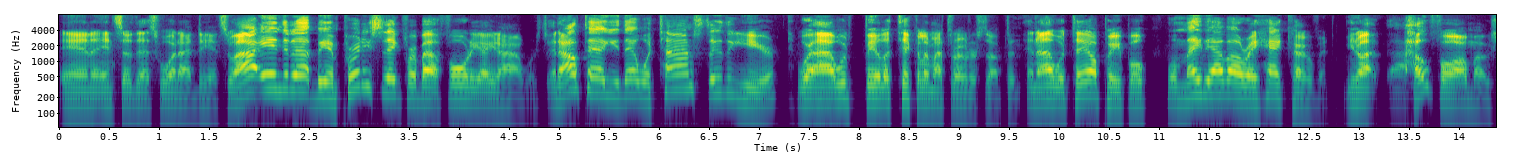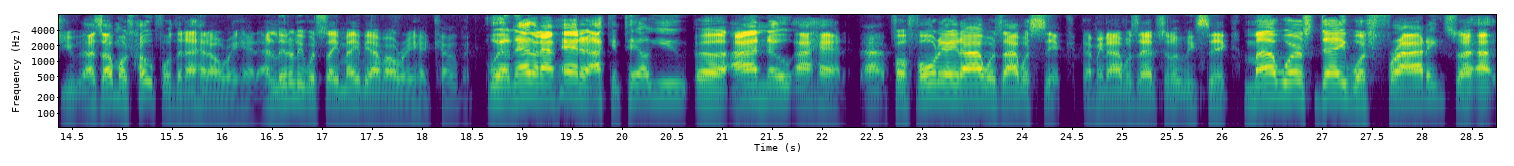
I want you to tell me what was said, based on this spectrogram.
and and so that's what I did. So I ended up being pretty sick for about 48 hours. And I'll tell you there were times through the year where I would feel a tickle in my throat or something, and I would tell people, "Well, maybe I've already had COVID." You know, I, I hopeful almost. You, I was almost hopeful that I had already had it. I literally would say maybe I've already had COVID. Well, now that I've had it, I can tell you, uh, I know I had it. I, for 48 hours, I was sick. I mean, I was absolutely sick. My worst day was Friday, so I,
